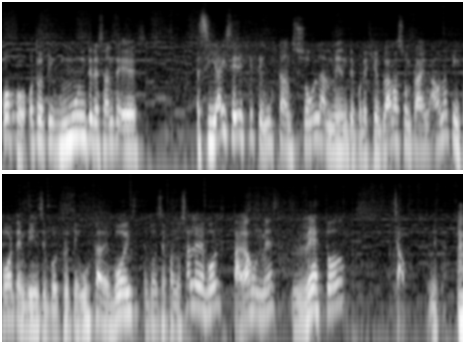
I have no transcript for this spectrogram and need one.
Ojo, otro tip muy interesante es, si hay series que te gustan solamente, por ejemplo, Amazon Prime, aún no te importa Invincible, pero te gusta The Voice, entonces cuando sale The Voice, pagas un mes, ves todo, chao. Ya está.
